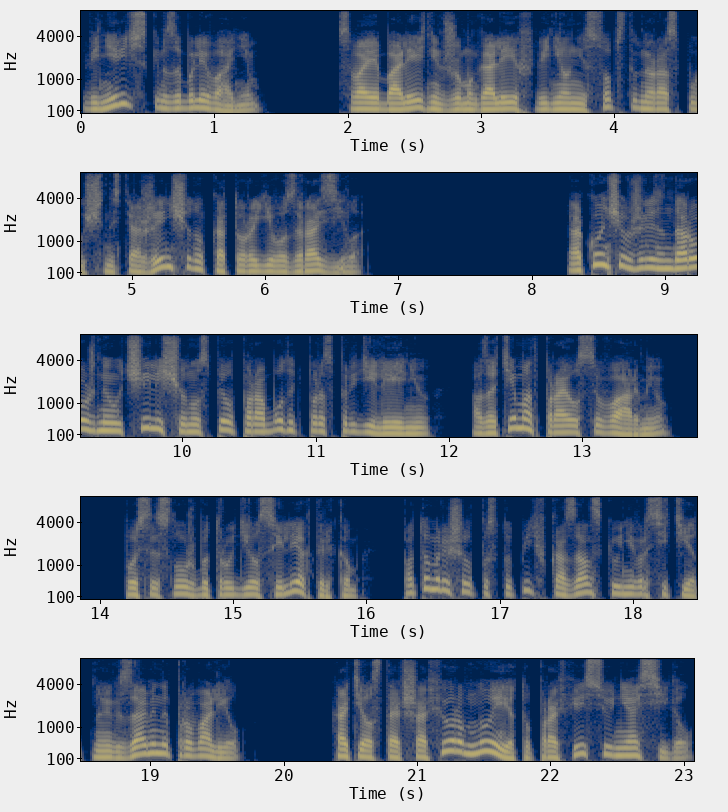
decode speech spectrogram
венерическим заболеванием. В своей болезни Джумагалиев винил не собственную распущенность, а женщину, которая его заразила. Окончив железнодорожное училище, он успел поработать по распределению, а затем отправился в армию. После службы трудился электриком, Потом решил поступить в Казанский университет, но экзамены провалил. Хотел стать шофером, но и эту профессию не осилил.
